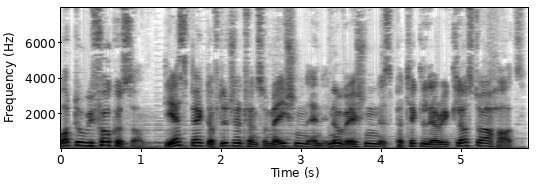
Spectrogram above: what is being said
What do we focus on? The aspect of digital transformation and innovation is particularly close to our hearts.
